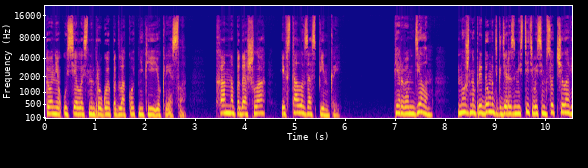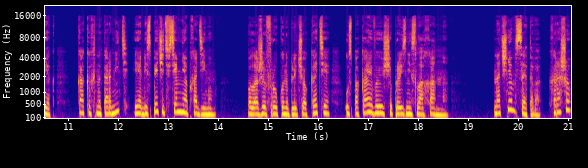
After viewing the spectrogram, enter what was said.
Тоня уселась на другой подлокотник ее кресла. Ханна подошла и встала за спинкой. Первым делом нужно придумать, где разместить 800 человек, как их накормить и обеспечить всем необходимым. Положив руку на плечо Кэти, успокаивающе произнесла Ханна. Начнем с этого, хорошо?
